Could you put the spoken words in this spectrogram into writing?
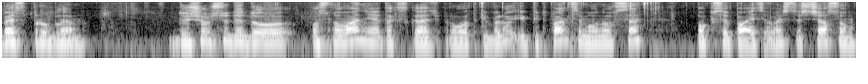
без проблем. Дійшов сюди до основання, так сказати, проводки беру і під пальцями воно все обсипається. Бачите, з часом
